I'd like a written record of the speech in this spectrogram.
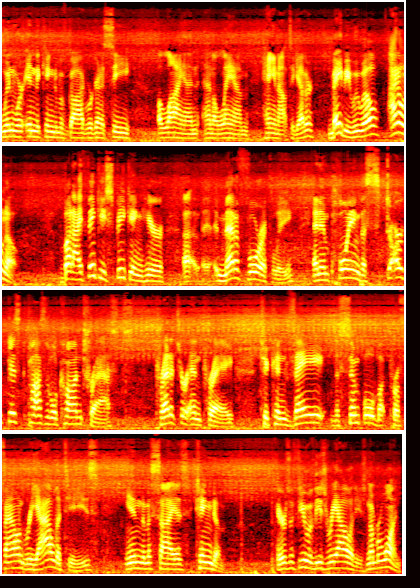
when we're in the kingdom of God, we're going to see a lion and a lamb hanging out together. Maybe we will. I don't know. But I think he's speaking here uh, metaphorically and employing the starkest possible contrasts, predator and prey, to convey the simple but profound realities in the Messiah's kingdom. Here's a few of these realities. Number one,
